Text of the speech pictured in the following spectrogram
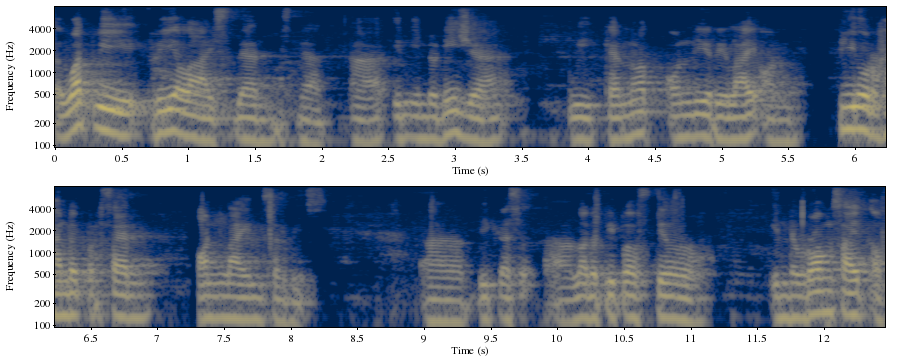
uh, what we realized then is that uh, in Indonesia, we cannot only rely on pure 100% online service uh, because a lot of people still in the wrong side of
